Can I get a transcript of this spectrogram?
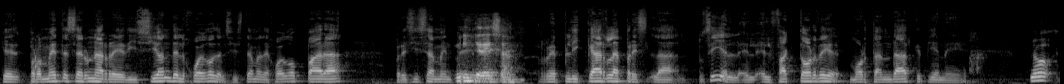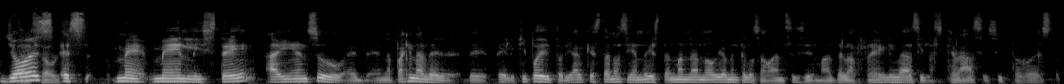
Que promete ser una reedición del juego, del sistema de juego, para precisamente Me interesa. replicar la, la pues sí, el, el, el, factor de mortandad que tiene. Yo, yo es, es, me, me, enlisté ahí en, su, en, la página de, del equipo editorial que están haciendo y están mandando obviamente los avances y demás de las reglas y las clases y todo esto.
